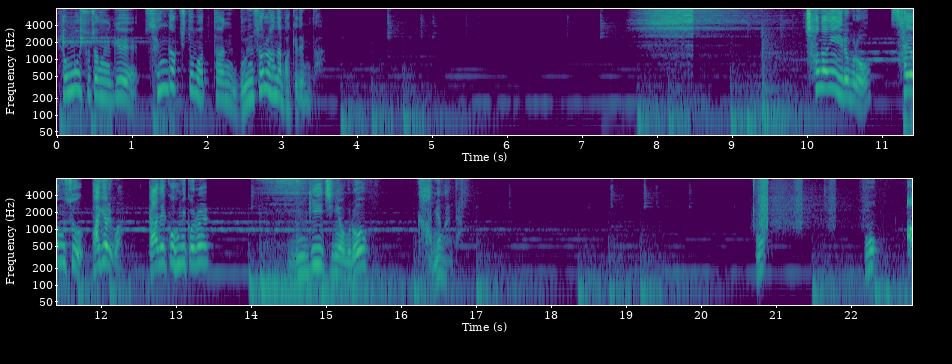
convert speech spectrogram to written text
형무소장에게 생각지도 못한 문서를 하나 받게 됩니다. 천황의 이름으로 사형수 박열과 가네코 후미코를 무기징역으로 감형한다. 어? 아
